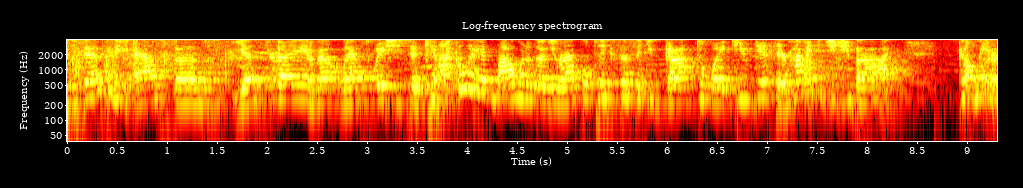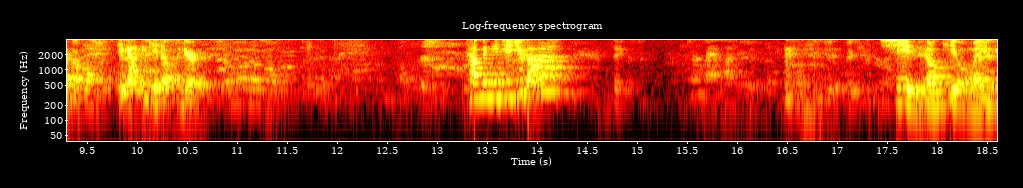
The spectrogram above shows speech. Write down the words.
Stephanie asked us yesterday and about last week, she said, Can I go ahead and buy one of those raffle tickets? I said, You've got to wait till you get there. How many did you buy? Come here. You got to get up here. How many did you buy? Six. She is going to kill me.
